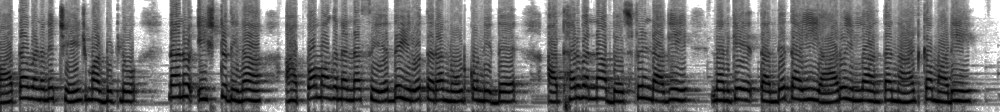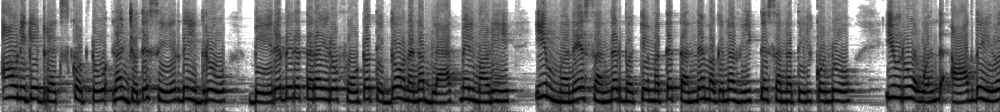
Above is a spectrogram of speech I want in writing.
ವಾತಾವರಣನೇ ಚೇಂಜ್ ಮಾಡ್ಬಿಟ್ಲು. ನಾನು ಇಷ್ಟು ದಿನ ಅಪ್ಪ ಮಗನನ್ನ ಸೇರದೆ ಇರೋ ತರ ನೋಡ್ಕೊಂಡಿದ್ದೆ. ಅಥರ್ವನ್ನ ಬೆಸ್ಟ್ ಫ್ರೆಂಡ್ ಆಗಿ ನನಗೆ ತಂದೆ ತಾಯಿ ಯಾರೂ ಇಲ್ಲ ಅಂತ ನಾಟಕ ಮಾಡಿ ಅವನಿಗೆ ಡ್ರಗ್ಸ್ ಕೊಟ್ಟು ನನ್ನ ಜೊತೆ ಸೇರದೆ ಇದ್ರು. ಬೇರೆ ಬೇರೆ ತರ ಇರೋ ಫೋಟೋ ತೆಗೆದು ಅವನನ್ನ ಬ್ಲ್ಯಾಕ್ ಮೇಲ್ ಮಾಡಿ. ಈ ಮನೆ ಸಂದರ್ಭಕ್ಕೆ ಮತ್ತೆ ತಂದೆ ಮಗನ ವೀಕ್ನೆಸ್ ಅನ್ನ ತಿಳ್ಕೊಂಡು ಇವರು ಒಂದ್ ಆಗದೆ ಇರೋ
